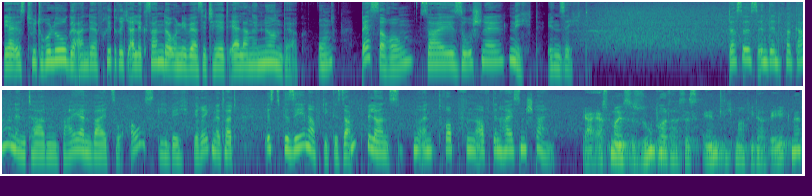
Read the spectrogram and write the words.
Er ist Hydrologe an der Friedrich-Alexander-Universität Erlangen-Nürnberg. Und Besserung sei so schnell nicht in Sicht. Dass es in den vergangenen Tagen bayernweit so ausgiebig geregnet hat, ist gesehen auf die Gesamtbilanz nur ein Tropfen auf den heißen Stein. Ja, erstmal ist es super, dass es endlich mal wieder regnet.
